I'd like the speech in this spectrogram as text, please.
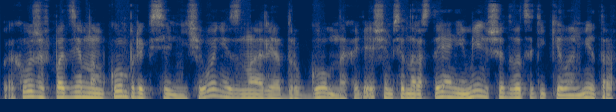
Похоже, в подземном комплексе ничего не знали о другом, находящемся на расстоянии меньше 20 километров,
